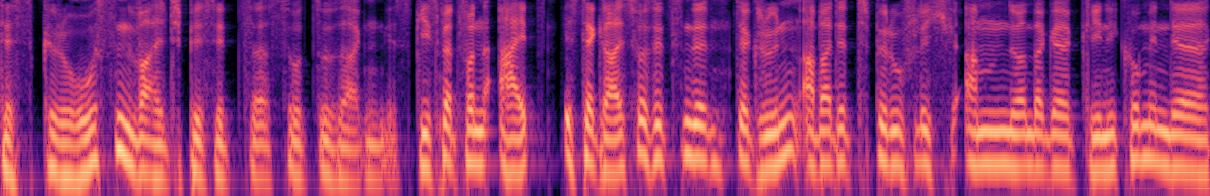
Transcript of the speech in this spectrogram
des großen Waldbesitzers sozusagen ist. Giesbert von Eyb ist der Kreisvorsitzende der Grünen, arbeitet beruflich am Nürnberger Klinikum in der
